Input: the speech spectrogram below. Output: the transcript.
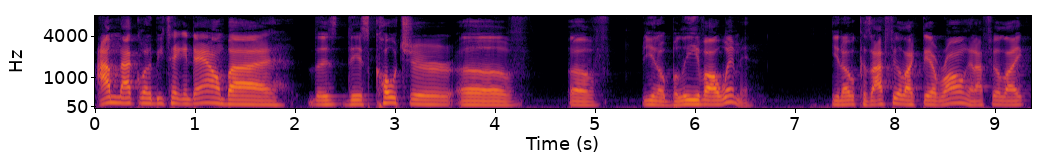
I'm not going to be taken down by this this culture of of you know believe all women you know, because I feel like they're wrong, and I feel like,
